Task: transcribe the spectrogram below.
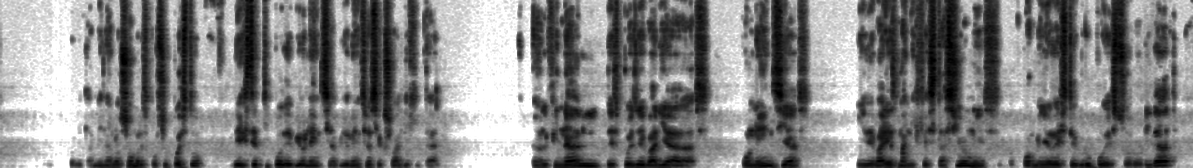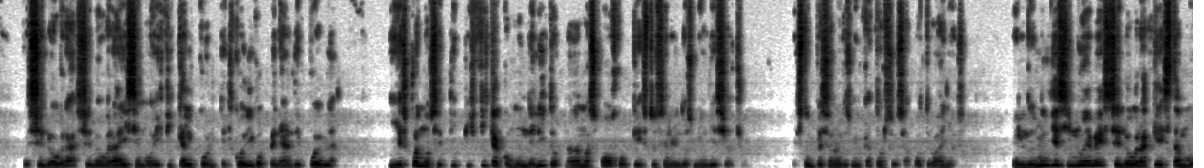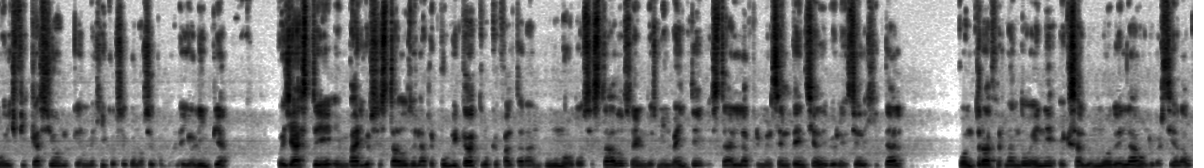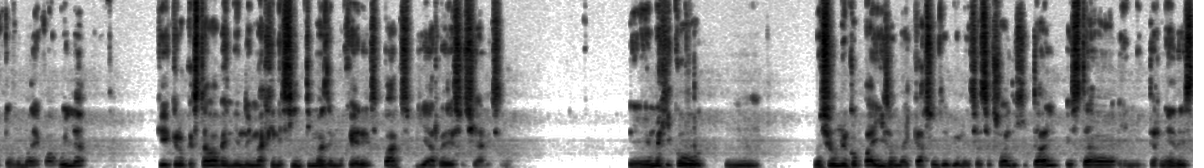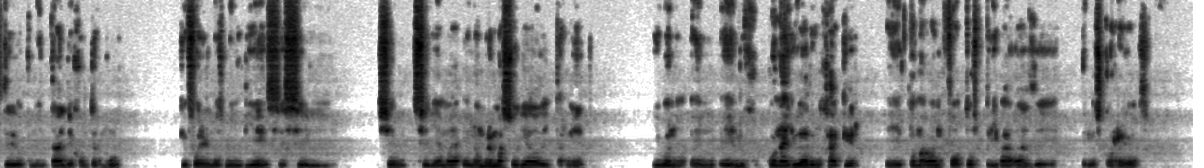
pero también a los hombres, por supuesto, de este tipo de violencia, violencia sexual digital. Al final, después de varias ponencias y de varias manifestaciones por medio de este grupo de sororidad, pues se logra, se logra y se modifica el, el Código Penal de Puebla y es cuando se tipifica como un delito. Nada más, ojo, que esto es en el 2018. Esto empezó en el 2014, o sea, cuatro años. En el 2019 se logra que esta modificación, que en México se conoce como Ley Olimpia, pues ya esté en varios estados de la República. Creo que faltarán uno o dos estados. En el 2020 está la primera sentencia de violencia digital contra Fernando N., exalumno de la Universidad Autónoma de Coahuila, que creo que estaba vendiendo imágenes íntimas de mujeres, packs, vía redes sociales. En México mm, no es el único país donde hay casos de violencia sexual digital. Está en internet este documental de Hunter Moore, que fue en el 2010. Es se, llama El hombre más odiado de internet. Y bueno, él, con ayuda de un hacker eh, tomaban fotos privadas de, los correos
